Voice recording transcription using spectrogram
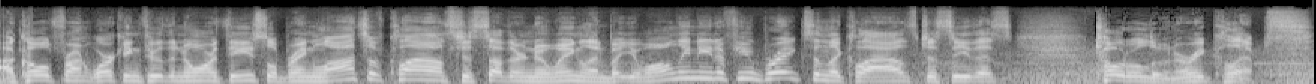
A cold front working through the northeast will bring lots of clouds to southern New England, but you only need a few breaks in the clouds to see this total lunar eclipse.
